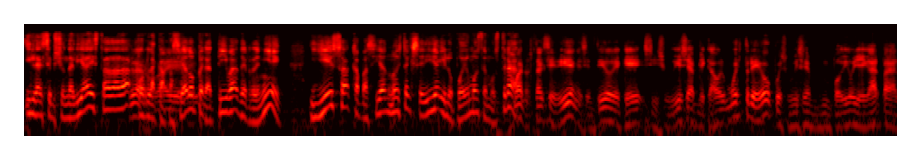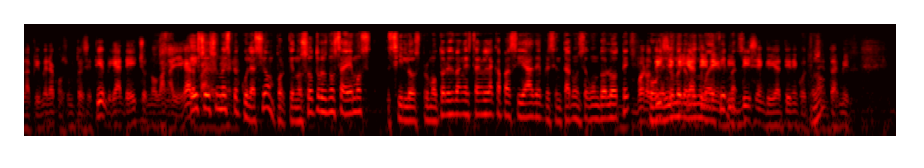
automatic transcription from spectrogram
y la excepcionalidad está dada Claro, por la capacidad operativa de RENIEC y esa capacidad no está excedida y lo podemos demostrar. Bueno, está excedida en el sentido de que si se hubiese aplicado el muestreo, pues hubiesen podido llegar para la primera consulta de septiembre. Ya de hecho no van a llegar. Eso es una especulación, porque nosotros no sabemos si los promotores van a estar en la capacidad de presentar un segundo lote Bueno, con el número mínimo de firmas. dicen que ya tienen 400 mil.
